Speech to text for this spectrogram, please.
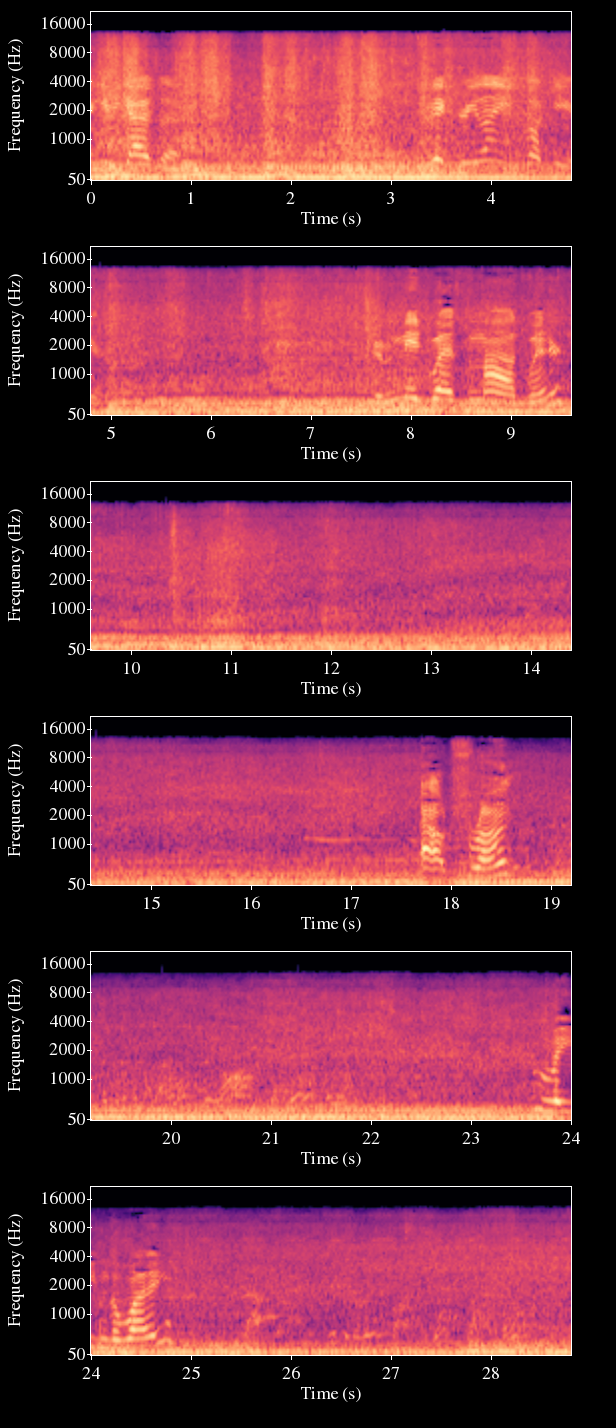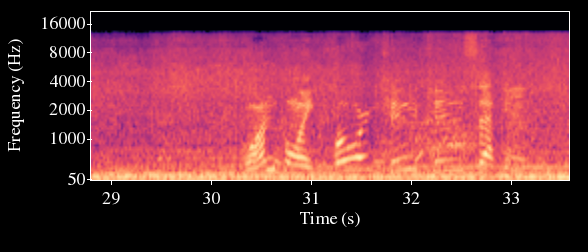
And give you guys a victory lane look here. Your Midwest mod winner. Out front. Leading the way. One point four two two seconds.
